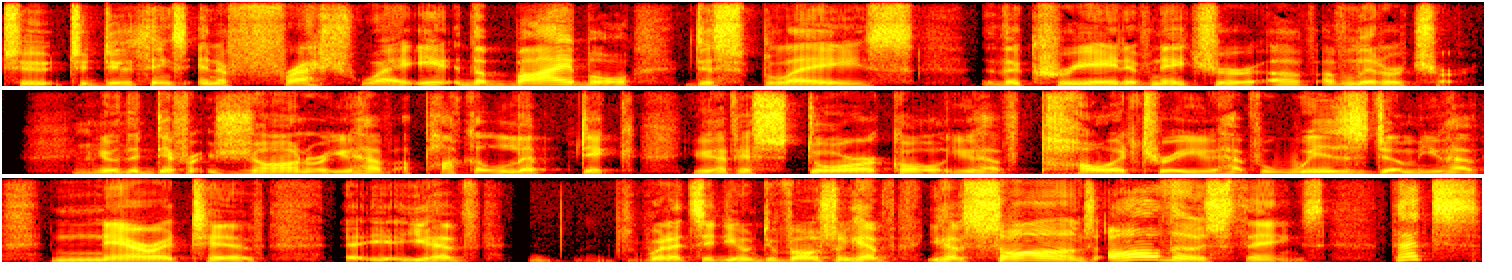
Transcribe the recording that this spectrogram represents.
to, to do things in a fresh way. The Bible displays the creative nature of, of literature. You know, the different genre. You have apocalyptic, you have historical, you have poetry, you have wisdom, you have narrative, uh, you have what I'd say, you know, devotional, you have you have songs, all those things. That's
